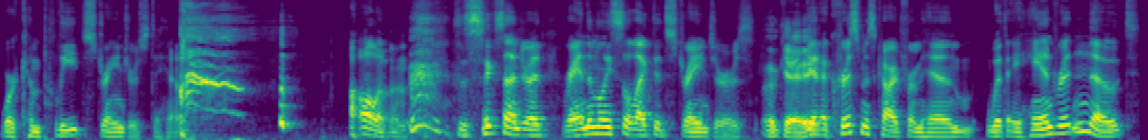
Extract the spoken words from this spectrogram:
were complete strangers to him. All of them. So 600 randomly selected strangers Okay. get a Christmas card from him with a handwritten note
